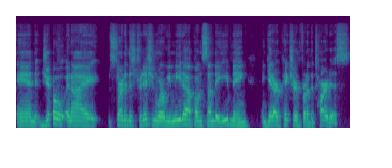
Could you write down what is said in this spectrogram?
And Joe and I started this tradition where we meet up on Sunday evening and get our picture in front of the TARDIS.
